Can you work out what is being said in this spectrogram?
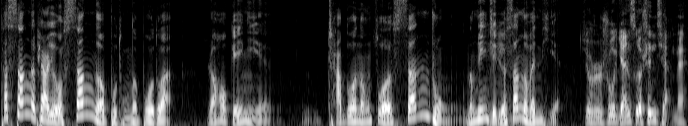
它三个片儿就有三个不同的波段，然后给你嗯差不多能做三种，能给你解决三个问题。就是说颜色深浅呗。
